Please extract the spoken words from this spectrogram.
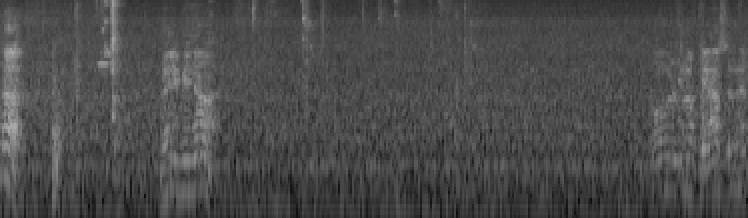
Huh. Maybe not. Well, there's enough gas in it.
